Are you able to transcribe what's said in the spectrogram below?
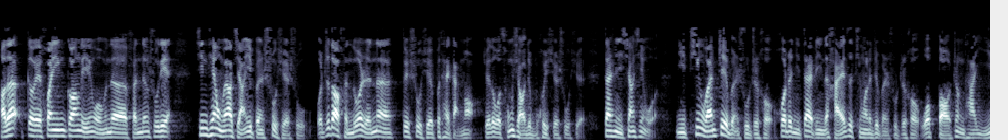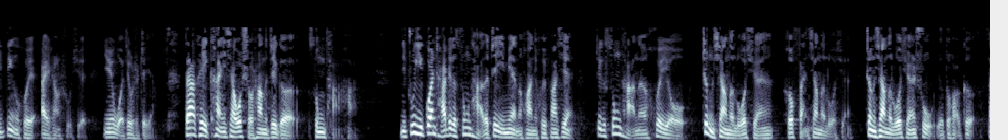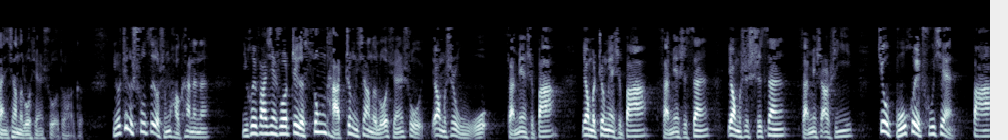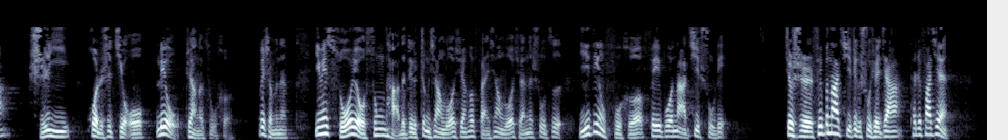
好的，各位欢迎光临我们的樊登书店。今天我们要讲一本数学书。我知道很多人呢对数学不太感冒，觉得我从小就不会学数学。但是你相信我，你听完这本书之后，或者你带着你的孩子听完了这本书之后，我保证他一定会爱上数学，因为我就是这样。大家可以看一下我手上的这个松塔哈，你注意观察这个松塔的这一面的话，你会发现这个松塔呢会有正向的螺旋和反向的螺旋。正向的螺旋数有多少个？反向的螺旋数有多少个？你说这个数字有什么好看的呢？你会发现说，这个松塔正向的螺旋数要么是五，反面是八；要么正面是八，反面是三；要么是十三，反面是二十一，就不会出现八、十一或者是九、六这样的组合。为什么呢？因为所有松塔的这个正向螺旋和反向螺旋的数字一定符合斐波那契数列。就是斐波那契这个数学家，他就发现，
